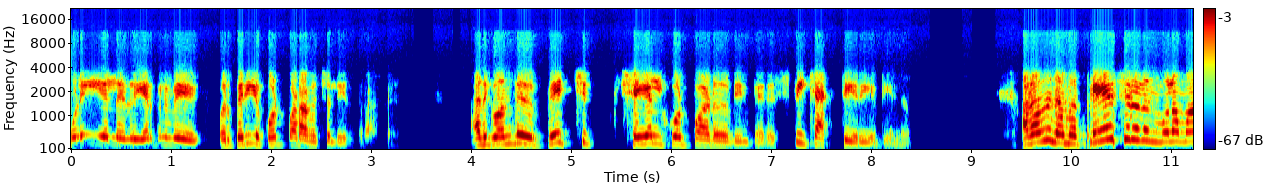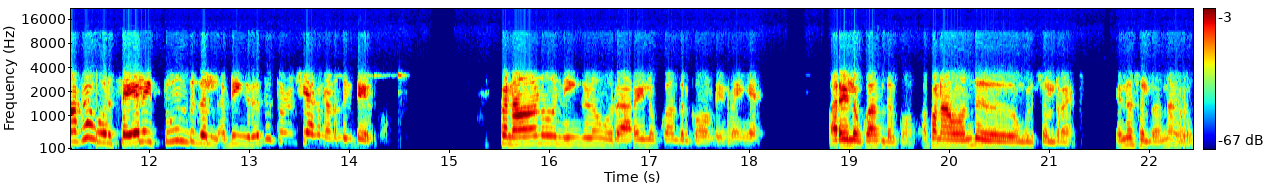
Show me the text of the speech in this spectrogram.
மொழியியல் இது ஏற்கனவே ஒரு பெரிய கோட்பாடாக சொல்லி இருக்கிறார்கள் அதுக்கு வந்து பேச்சு செயல் கோட்பாடு அப்படின்னு பேரு ஸ்பீச் ஆக்ட் தியரி அப்படின்னு. அதாவது நம்ம பேசுறதன் மூலமாக ஒரு செயலை தூண்டுதல் அப்படிங்கிறது தொடர்ச்சியாக நடந்துகிட்டே இருக்கும். இப்ப நானும் நீங்களும் ஒரு அறையில உட்கார்ந்துருக்கோம் அப்படின்னு வைங்க. அறையில உட்கார்ந்துருக்கோம். அப்ப நான் வந்து உங்களுக்கு சொல்றேன். என்ன சொல்றேன்னா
